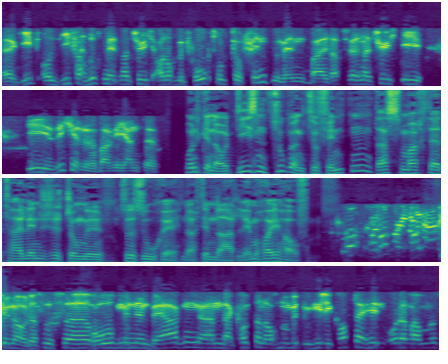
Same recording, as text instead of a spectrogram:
Äh, gibt und die versuchen wir jetzt natürlich auch noch mit Hochdruck zu finden, wenn, weil das wäre natürlich die, die sichere Variante. Und genau diesen Zugang zu finden, das macht der thailändische Dschungel zur Suche nach dem Nadel im Heuhaufen. Genau, das ist äh, oben in den Bergen. Ähm, da kommt man auch nur mit dem Helikopter hin oder man muss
